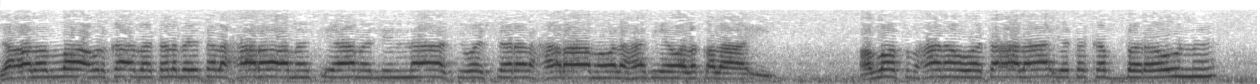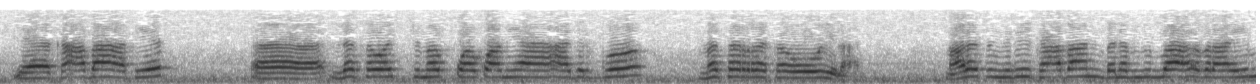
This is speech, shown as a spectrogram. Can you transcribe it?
جعل الله الكعبة البيت الحرام قياما للناس والشر الحرام والهدي والقلائد الله سبحانه وتعالى يتكبرون የካዕባ ቤት ለሰዎች መቋቋሚያ አድርጎ መሰረተው ይላል ማለት እንግዲህ ካዕባን በነቢዩላህ እብራሂም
